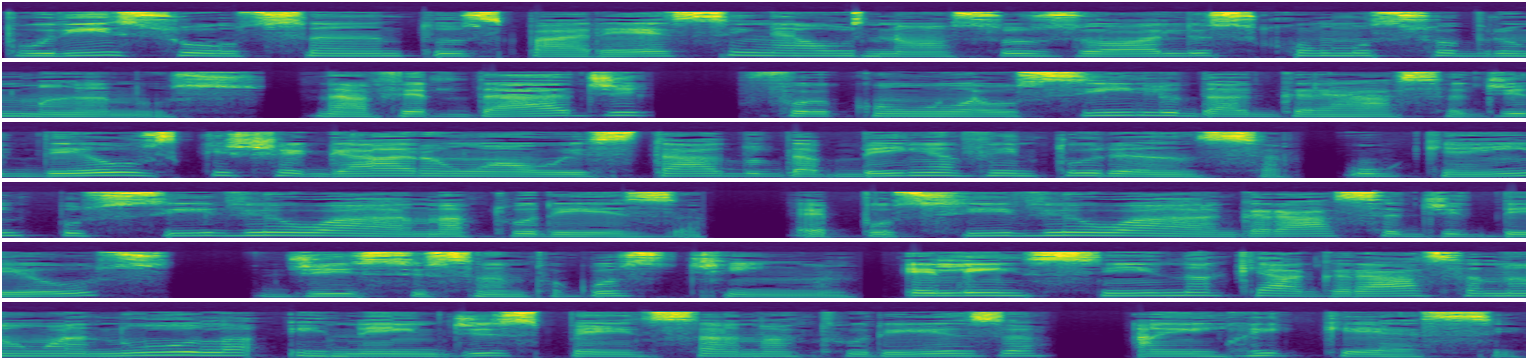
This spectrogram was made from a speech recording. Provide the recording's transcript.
por isso os santos parecem aos nossos olhos como sobre-humanos. Na verdade, foi com o auxílio da graça de Deus que chegaram ao estado da bem-aventurança. O que é impossível à natureza, é possível à graça de Deus, disse Santo Agostinho. Ele ensina que a graça não anula e nem dispensa a natureza, a enriquece.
